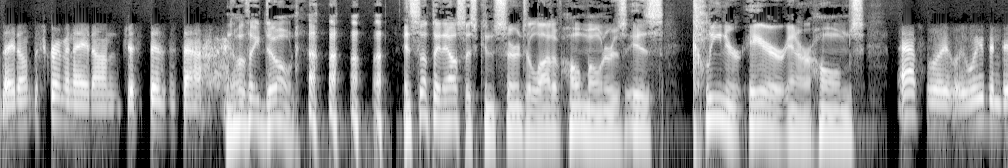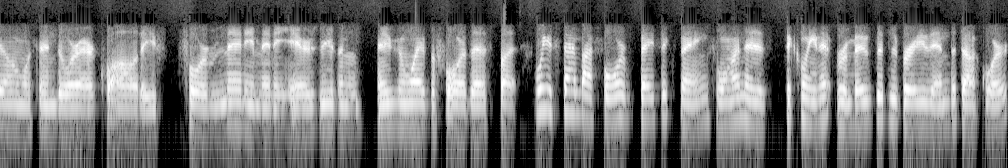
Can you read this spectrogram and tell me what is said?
they don't discriminate on just business hours. No, they don't. and something else that concerns a lot of homeowners is cleaner air in our homes. Absolutely. We've been dealing with indoor air quality for many, many years, even even way before this. But we stand by four basic things. One is to clean it, remove the debris in the ductwork,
